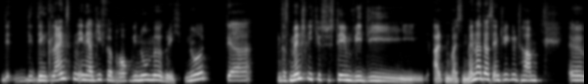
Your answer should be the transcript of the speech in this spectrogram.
die, die, den kleinsten Energieverbrauch wie nur möglich. Nur der das menschliche System, wie die alten weißen Männer das entwickelt haben, äh,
